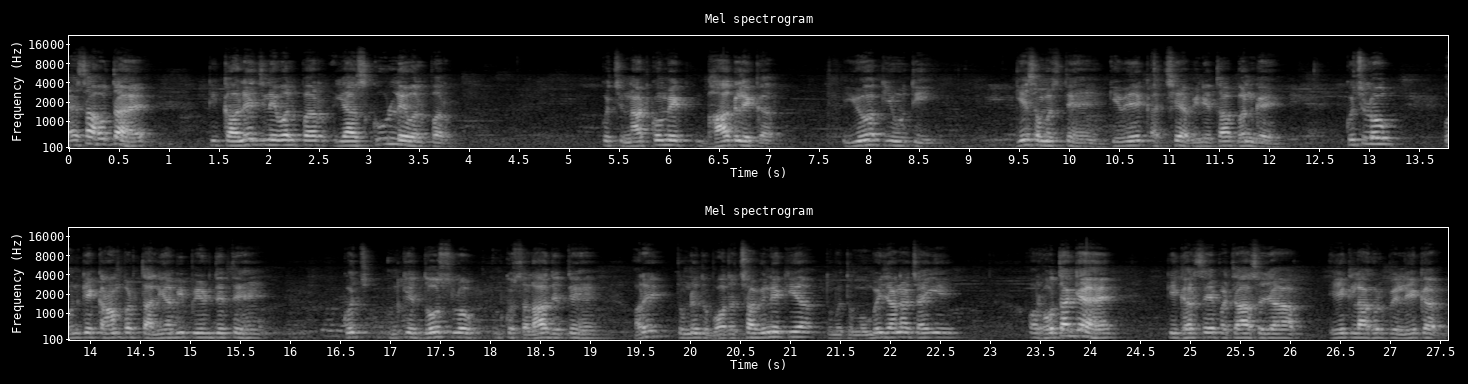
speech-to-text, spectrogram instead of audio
ऐसा होता है कि कॉलेज लेवल पर या स्कूल लेवल पर कुछ नाटकों में भाग लेकर युवक, युवती ये समझते हैं कि वे एक अच्छे अभिनेता बन गए। कुछ लोग उनके काम पर तालियाँ भी पीट देते हैं, कुछ उनके दोस्त लोग उनको सलाह देते हैं अरे, तुमने तो बहुत अच्छा अभिनय किया, तुम्हें तो मुंबई जाना चाहिए। और होता क्या है कि घर से पचास हज़ार, एक लाख रुपए लेकर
